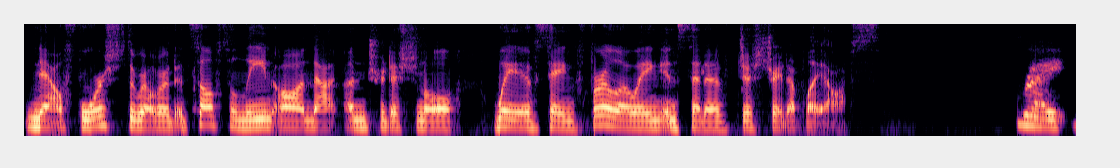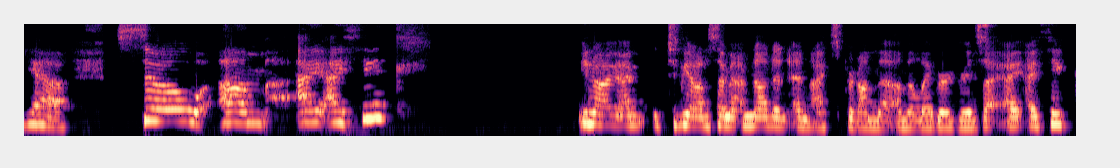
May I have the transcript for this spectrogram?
now forced the railroad itself to lean on that untraditional way of saying furloughing instead of just straight up layoffs? Right. Yeah. So um, I, I think you know, I, am to be honest, I'm, I'm not an, an, expert on the on the labor agreements. I, I think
